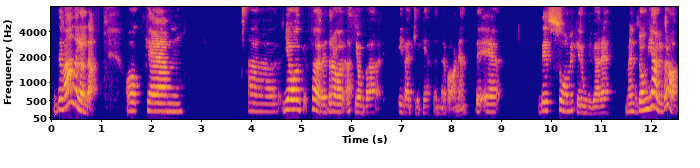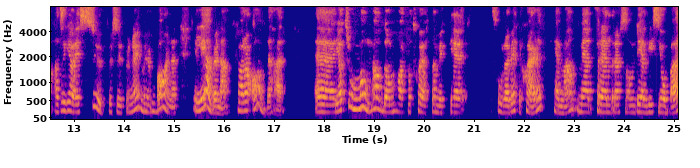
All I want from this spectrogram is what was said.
det var annorlunda. Och äh, jag föredrar att jobba i verkligheten med barnen. Det är, det är så mycket roligare. Men de gör det bra. Alltså jag är super, super nöjd med hur barnen, eleverna, klarar av det här. Eh, jag tror många av dem har fått sköta mycket skolarbete själv hemma med föräldrar som delvis jobbar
